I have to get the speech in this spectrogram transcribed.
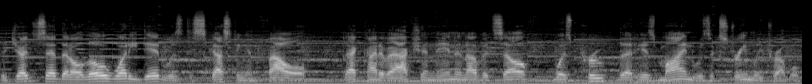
The judge said that although what he did was disgusting and foul, that kind of action in and of itself was proof that his mind was extremely troubled,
